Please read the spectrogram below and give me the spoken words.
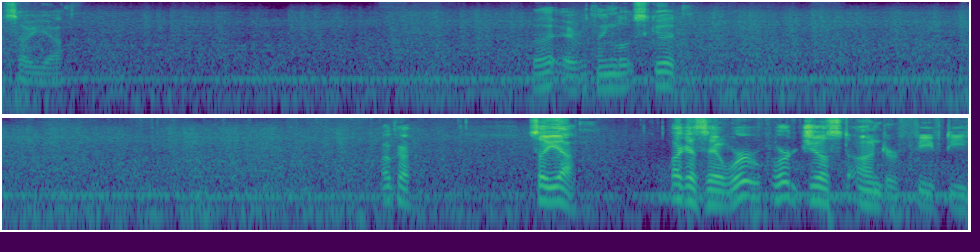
So yeah. But everything looks good. Okay. So yeah, like I said, we're we're just under 50,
